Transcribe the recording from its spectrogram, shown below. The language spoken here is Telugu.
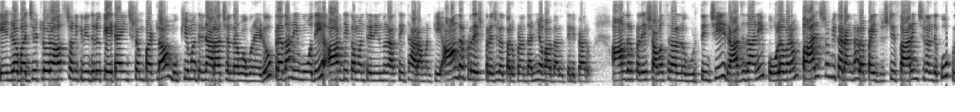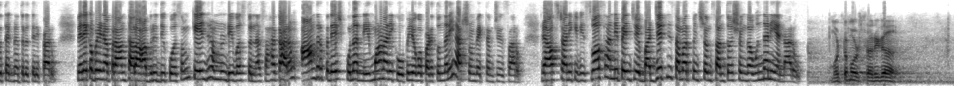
కేంద్ర బడ్జెట్లో రాష్ట్రానికి నిధులు కేటాయించడం పట్ల ముఖ్యమంత్రి నారా చంద్రబాబు నాయుడు ప్రధాని మోదీ ఆర్థిక మంత్రి నిర్మలా సీతారామన్కి ఆంధ్రప్రదేశ్ ప్రజల తరపున ధన్యవాదాలు తెలిపారు. ఆంధ్రప్రదేశ్ అవసరాలను గుర్తించి రాజధాని పోలవరం పారిశ్రామిక రంగాలపై దృష్టి సారించినందుకు కృతజ్ఞతలు తెలిపారు. వెనుకబడిన ప్రాంతాల అభివృద్ధి కోసం కేంద్రం నుండి వస్తున్న సహకారం ఆంధ్రప్రదేశ్ పునర్నిర్మాణానికి ఉపయోగపడుతుందని హర్షం వ్యక్తం చేశారు. రాష్ట్రానికి విశ్వాసాన్ని పెంచే బడ్జెట్ని సమర్పించడం సంతోషంగా ఉందని అన్నారు. మొట్టమొదటిసారిగా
